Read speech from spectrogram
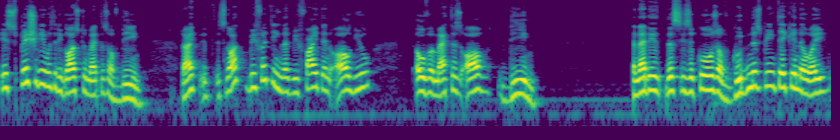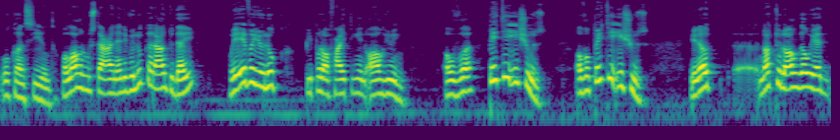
especially with regards to matters of deen. Right? It's not befitting that we fight and argue over matters of deen. And that is this is a cause of goodness being taken away or concealed. Wallahu musta'an. And if you look around today, wherever you look, people are fighting and arguing over petty issues. Over petty issues. You know, uh, not too long ago we had,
